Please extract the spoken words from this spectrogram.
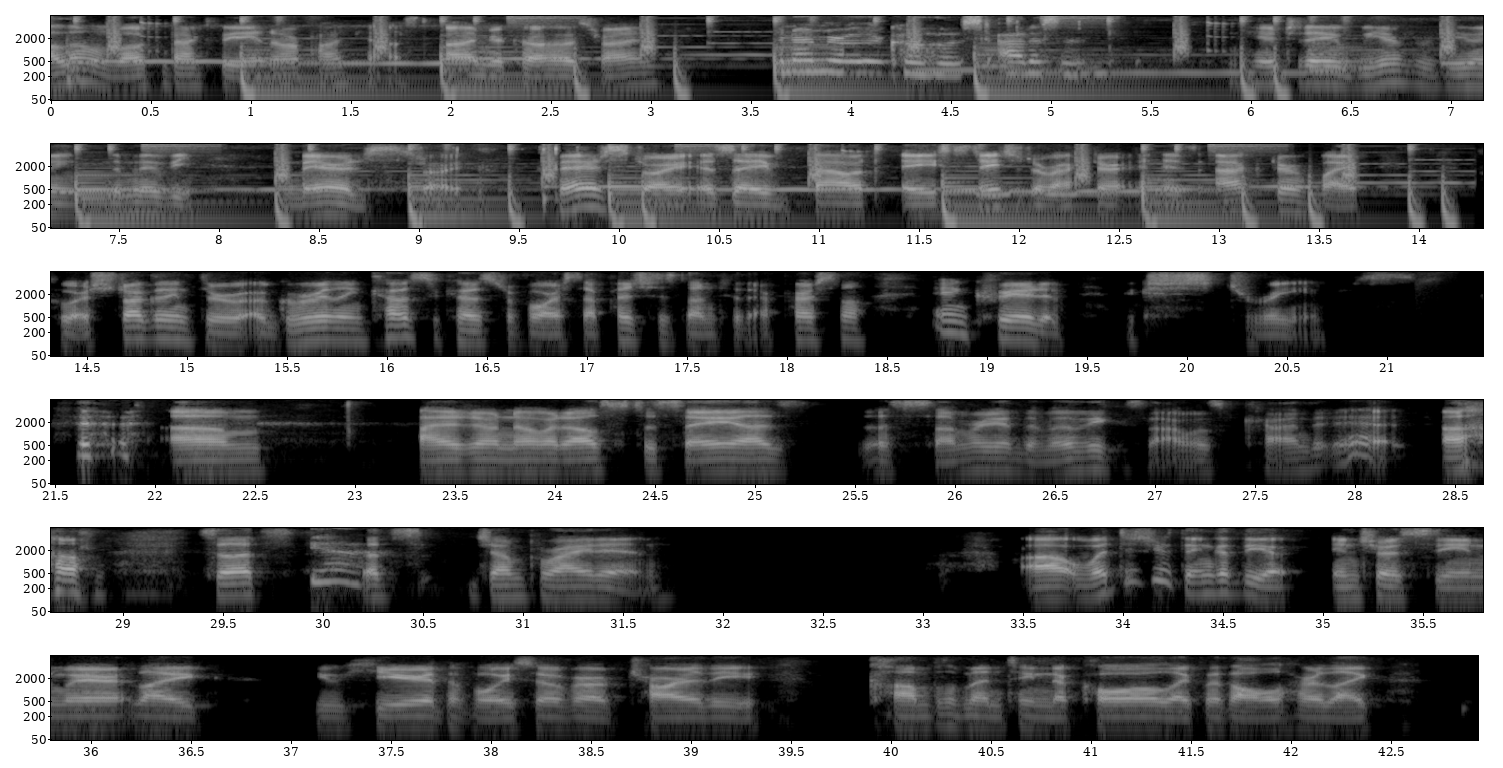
Hello and welcome back to the A&R podcast. I'm your co-host Ryan. And I'm your other co host, Addison. Here today we are reviewing the movie Marriage Story. Marriage Story is about a stage director and his actor wife who are struggling through a grueling coast-to-coast divorce that pushes them to their personal and creative extremes. um, I don't know what else to say as a summary of the movie because that was kind of it. Um, so let's yeah. let's jump right in. Uh, what did you think of the uh, intro scene where like you hear the voiceover of Charlie complimenting Nicole like with all her like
